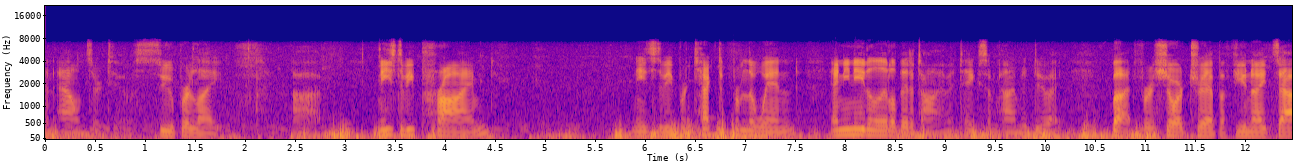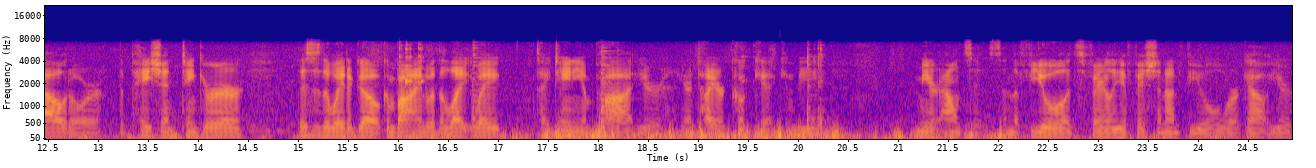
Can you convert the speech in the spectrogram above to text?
an ounce or two. Super light. Uh, needs to be primed. Needs to be protected from the wind. And you need a little bit of time. It takes some time to do it. But for a short trip, a few nights out, or the patient tinkerer, this is the way to go. Combined with a lightweight titanium pot, your, your entire cook kit can be mere ounces. And the fuel, it's fairly efficient on fuel. Work out your,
